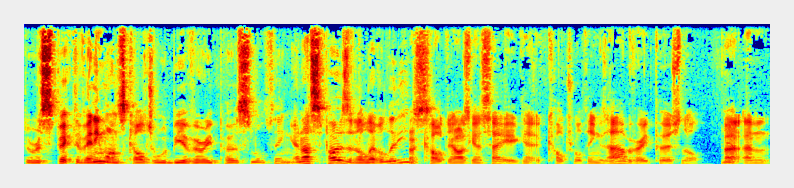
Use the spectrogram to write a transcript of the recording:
The respect of anyone's culture would be a very personal thing, and I suppose at a level it is. A is. cult, I was going to say, cultural things are very personal, but and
